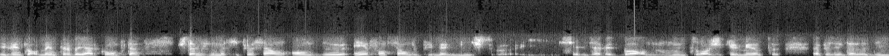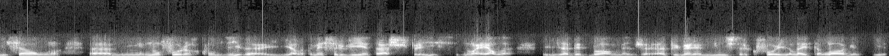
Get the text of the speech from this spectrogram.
eventualmente, trabalhar com? Portanto, estamos numa situação onde, em função do Primeiro-Ministro, e se Elizabeth Borne, muito logicamente, apresentando a demissão, um, não for reconduzida, e ela também servia, entre aspas, para isso, não é ela, Elizabeth Borne, mas a Primeira-Ministra que foi eleita logo a seguir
